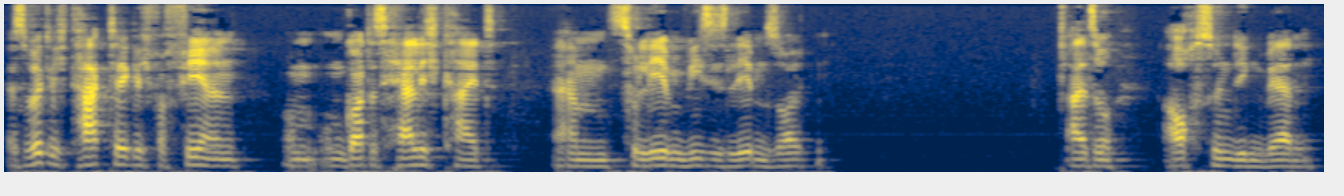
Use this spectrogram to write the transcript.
es wirklich tagtäglich verfehlen, um, um Gottes Herrlichkeit ähm, zu leben, wie sie es leben sollten. Also auch sündigen werden.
